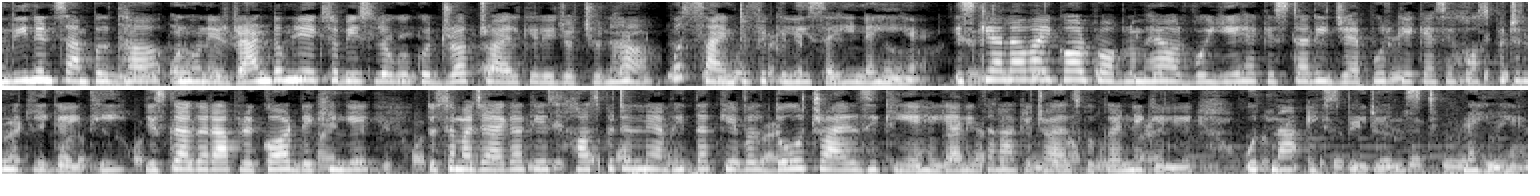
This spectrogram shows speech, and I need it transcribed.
कन्वीनियंट सैंपल था। उन्होंने रैंडमली 120 लोगों को ड्रग ट्रायल के लिए जो चुना वो साइंटिफिकली सही नहीं है। इसके अलावा एक और प्रॉब्लम है और वो ये है कि स्टडी जयपुर के कैसे हॉस्पिटल में की गई थी जिसका अगर आप रिकॉर्ड देखेंगे तो समझ आएगा कि इस हॉस्पिटल ने अभी तक केवल दो ट्रायल्स ही किए हैं यानी तरह के ट्रायल्स को करने के लिए उतना एक्सपीरियंस्ड नहीं है.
